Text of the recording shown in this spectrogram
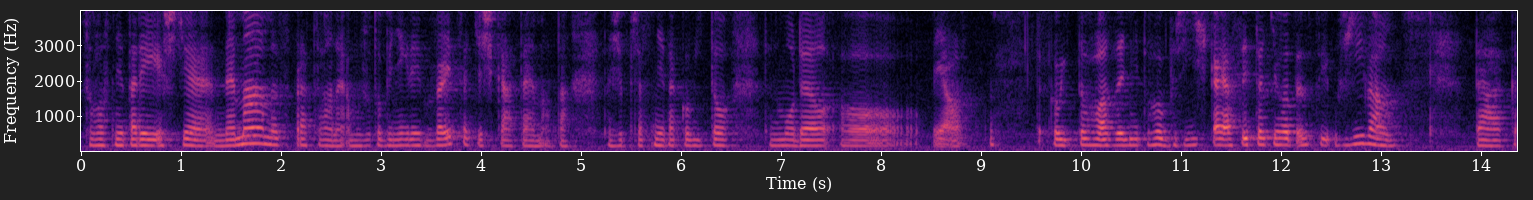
co vlastně tady ještě nemáme zpracované a můžu to být někdy velice těžká témata. Takže přesně takový to, ten model, já takový to hlazení toho bříška, já si to těhotenství užívám, tak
